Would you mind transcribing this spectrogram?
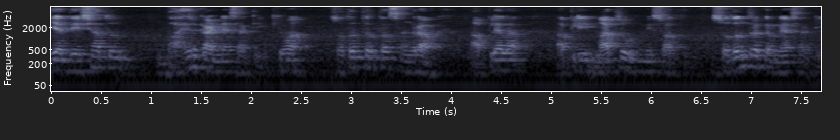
या देशातून बाहेर काढण्यासाठी किंवा स्वतंत्रता संग्राम आपल्याला आपली मातृभूमी स्वात स्वतंत्र करण्यासाठी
